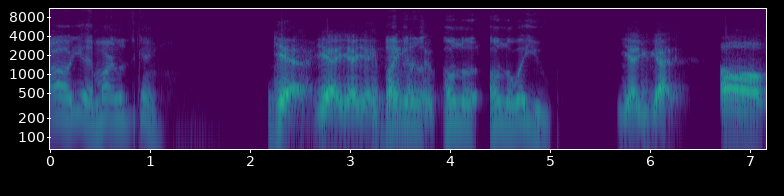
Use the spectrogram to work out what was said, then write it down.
Oh yeah, Martin Luther King. Yeah, yeah, yeah, yeah. He played David him too. Ola Olawayu. Yeah, you got it. Um,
